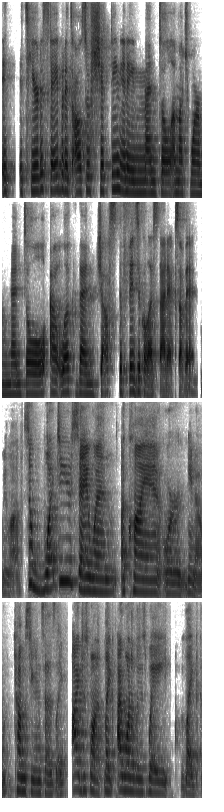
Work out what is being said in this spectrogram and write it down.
it, it's here to stay, but it's also shifting in a mental, a much more mental outlook than just the physical aesthetics of it. We love. So, what do you say when a client or, you know, comes to you and says, like, I just want, like, I want to lose weight like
